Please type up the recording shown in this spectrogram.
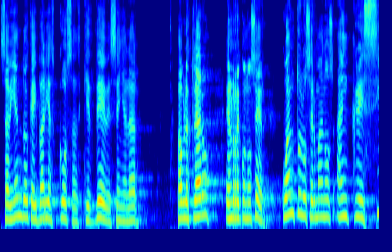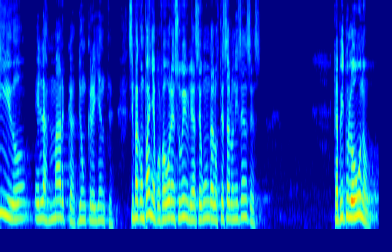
sabiendo que hay varias cosas que debe señalar. Pablo es claro en reconocer cuánto los hermanos han crecido en las marcas de un creyente. Si me acompaña, por favor, en su Biblia, segunda a los tesalonicenses, capítulo 1.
